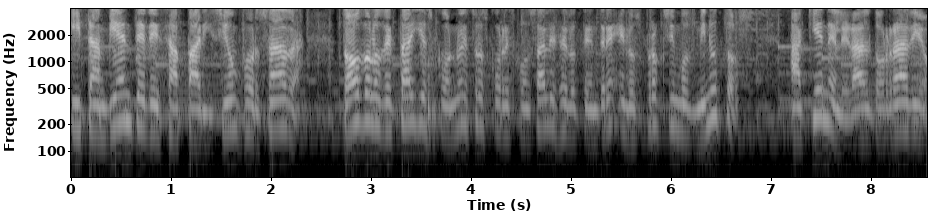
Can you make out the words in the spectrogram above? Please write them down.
y también de desaparición forzada. Todos los detalles con nuestros corresponsales se lo tendré en los próximos minutos, aquí en el Heraldo Radio.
